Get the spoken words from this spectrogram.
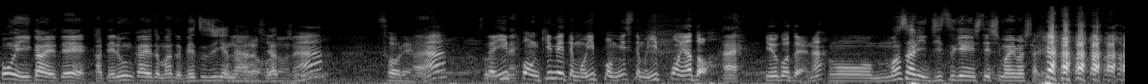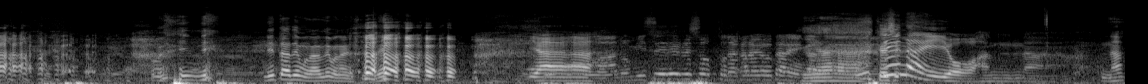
本へ行かれて勝てるんかいとまた別次元の話やっちゅう。どなそれな、はい。一本決めても一本ミスっても一本やとはい。いうことやな。もうまさに実現してしまいましたね。ねネタでもなんでもないですけどね。いやあの見せれるショットなかなか打たれへんから。い打てないよあんな。な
